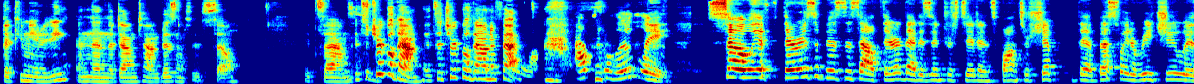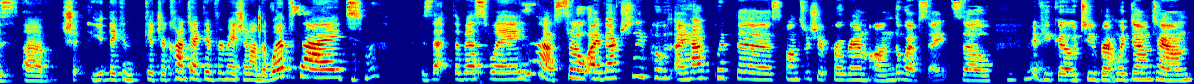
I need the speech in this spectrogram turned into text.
the community and then the downtown businesses. So it's um it's a trickle down. It's a trickle down effect. Absolutely. So if there is a business out there that is interested in sponsorship, the best way to reach you is uh, they can get your contact information on the website. Mm-hmm. Is that the best way? Yeah. So I've actually post I have put the sponsorship program on the website. So mm-hmm. if you go to Brentwood Downtown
